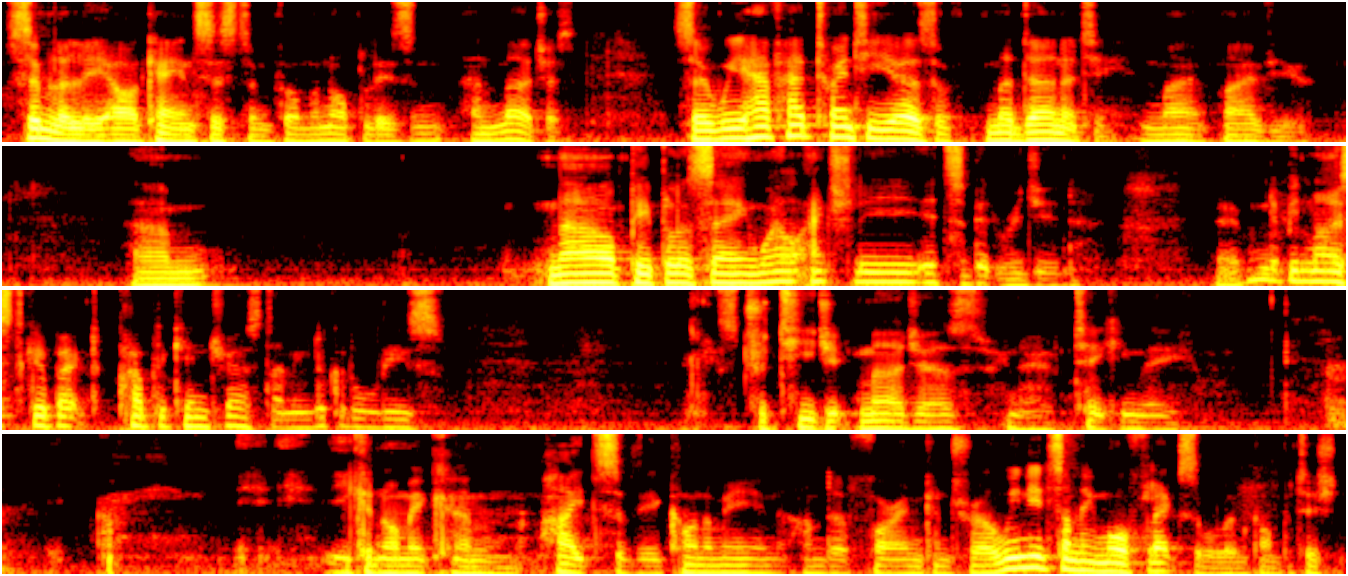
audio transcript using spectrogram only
similarly arcane system for monopolies and, and mergers. So we have had 20 years of modernity, in my, my view. Um, now people are saying, well, actually, it's a bit rigid. Wouldn't it be nice to go back to public interest? I mean, look at all these strategic mergers, you know, taking the economic um, heights of the economy under foreign control. We need something more flexible than competition.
